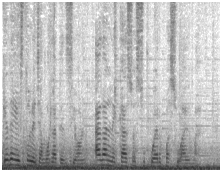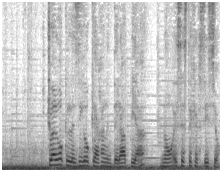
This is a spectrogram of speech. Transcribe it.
qué de esto les llamó la atención. Háganle caso a su cuerpo, a su alma. Yo algo que les digo que hagan en terapia, ¿no? Es este ejercicio.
